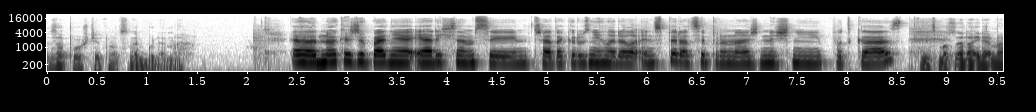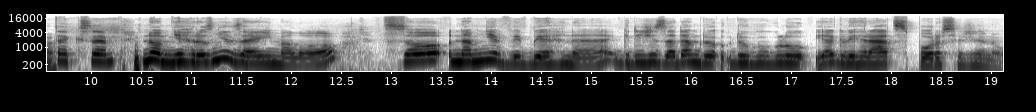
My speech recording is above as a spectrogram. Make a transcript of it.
zapouštět moc nebudeme. Eh, No každopádně, já když jsem si třeba tak různě hledala inspiraci pro náš dnešní podcast, Nic moc nenajdeme. tak jsem, no mě hrozně zajímalo, co na mě vyběhne, když zadám do, do Google, jak vyhrát spor se ženou.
